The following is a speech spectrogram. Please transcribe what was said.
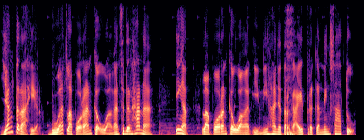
Yang terakhir, buat laporan keuangan sederhana. Ingat, laporan keuangan ini hanya terkait rekening satu.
